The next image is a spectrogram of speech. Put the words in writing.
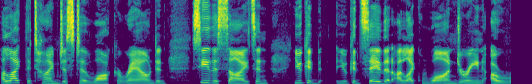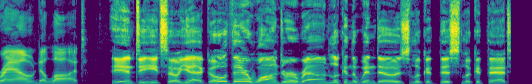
I like the time just to walk around and see the sights. And you could you could say that I like wandering around a lot. Indeed. So, yeah, go there, wander around, look in the windows, look at this, look at that.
